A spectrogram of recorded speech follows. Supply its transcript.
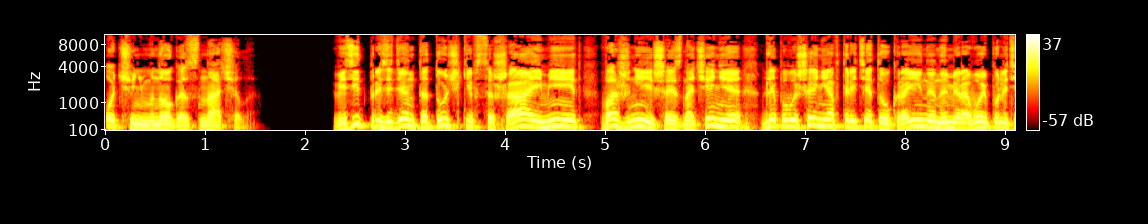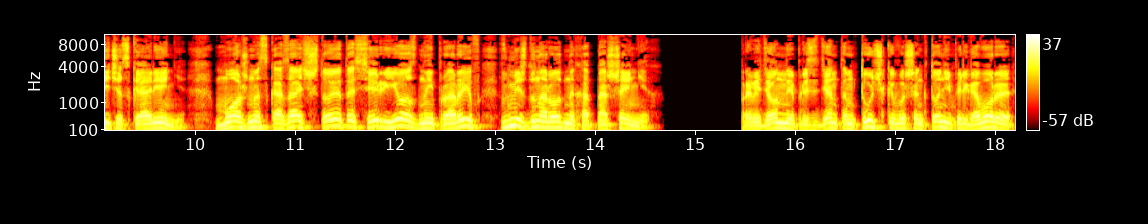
очень много значило. Визит президента Тучки в США имеет важнейшее значение для повышения авторитета Украины на мировой политической арене. Можно сказать, что это серьезный прорыв в международных отношениях. Проведенные президентом Тучкой в Вашингтоне переговоры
